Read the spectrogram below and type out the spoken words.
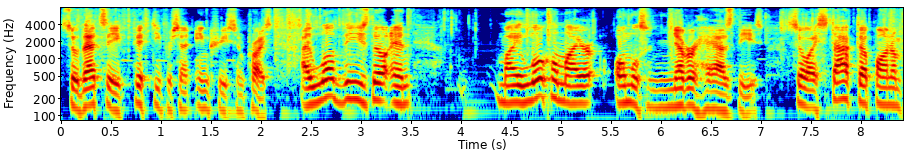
So that's a 50% increase in price. I love these though, and my local Meijer almost never has these. So I stocked up on them.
